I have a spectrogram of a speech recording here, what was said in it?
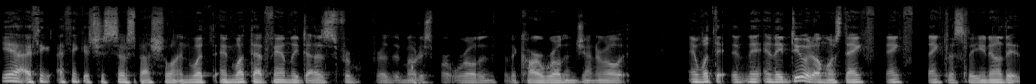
Yeah, I think I think it's just so special, and what and what that family does for for the motorsport world and for the car world in general, and what they and they, and they do it almost thank thank thanklessly. You know, they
